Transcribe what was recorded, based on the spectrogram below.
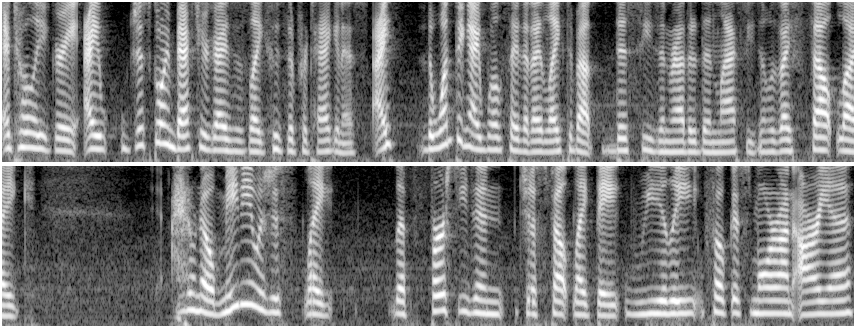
I totally agree. I just going back to your guys is like who's the protagonist. I the one thing I will say that I liked about this season rather than last season was I felt like I don't know, maybe it was just like the first season just felt like they really focused more on Aria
